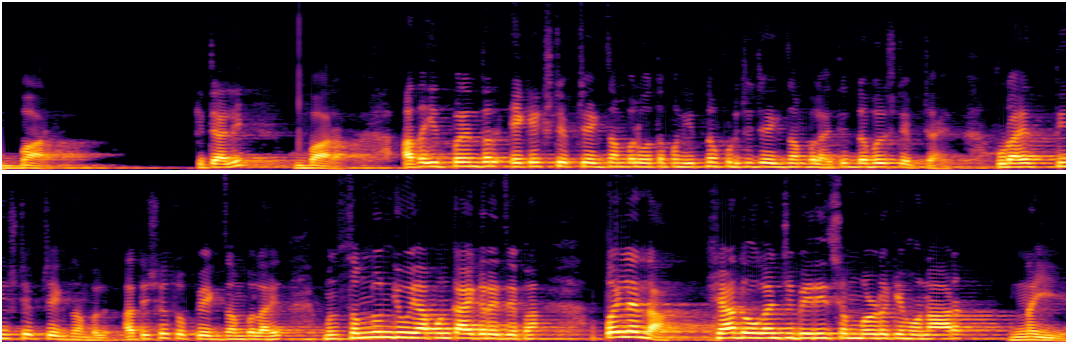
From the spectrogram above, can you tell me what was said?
बारा. किती आली? बारा. आता इथपर्यंत तर एक एक स्टेपचे एक्झाम्पल होतं पण इथनं पुढचे जे एक्झाम्पल आहेत ते डबल स्टेपचे आहेत. पुढे आहेत तीन स्टेपचे एक्झाम्पल अतिशय सोपे एक्झाम्पल आहेत. मग समजून घेऊया आपण काय करायचे पहा. पहिल्यांदा ह्या दोघांची बेरीज शंभर टक्के होणार नाही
